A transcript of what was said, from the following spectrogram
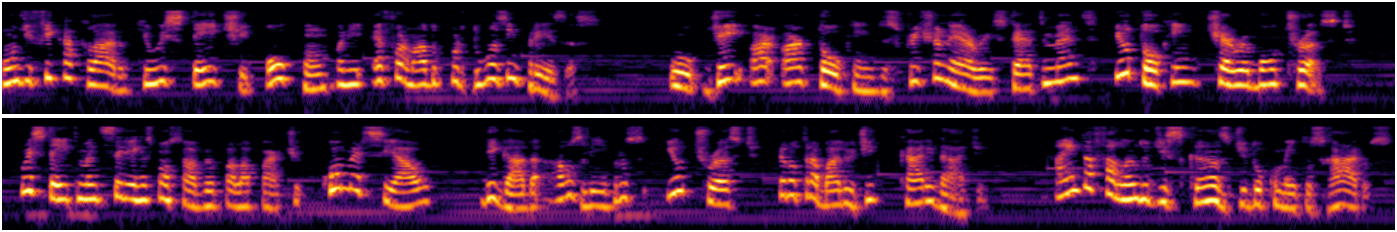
onde fica claro que o estate ou company é formado por duas empresas, o J.R.R. Tolkien Discretionary Statement e o Tolkien Charitable Trust, o statement seria responsável pela parte comercial ligada aos livros e o trust pelo trabalho de caridade. Ainda falando de scans de documentos raros,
